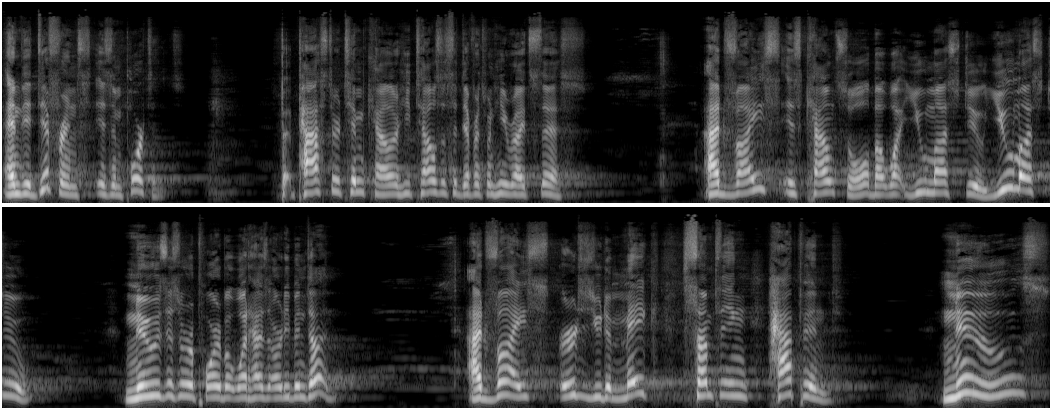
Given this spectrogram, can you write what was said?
And the difference is important. But Pastor Tim Keller, he tells us the difference when he writes this. Advice is counsel about what you must do. You must do. News is a report about what has already been done. Advice urges you to make something happen. News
